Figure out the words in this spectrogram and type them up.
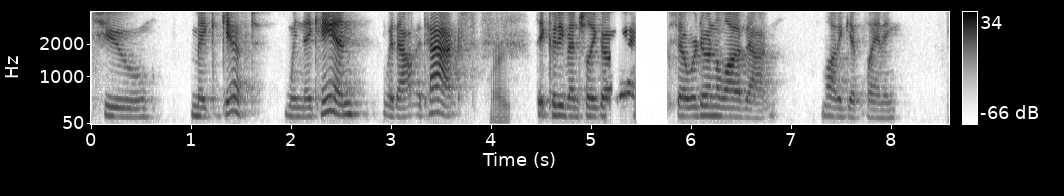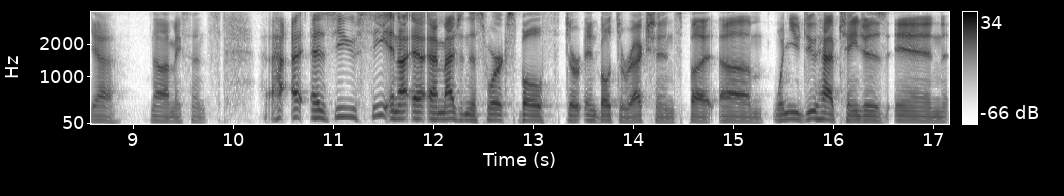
to make a gift when they can without a tax. Right. That could eventually go away. So we're doing a lot of that, a lot of gift planning. Yeah, no, that makes sense. As you see, and I, I imagine this works both in both directions, but um, when you do have changes in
